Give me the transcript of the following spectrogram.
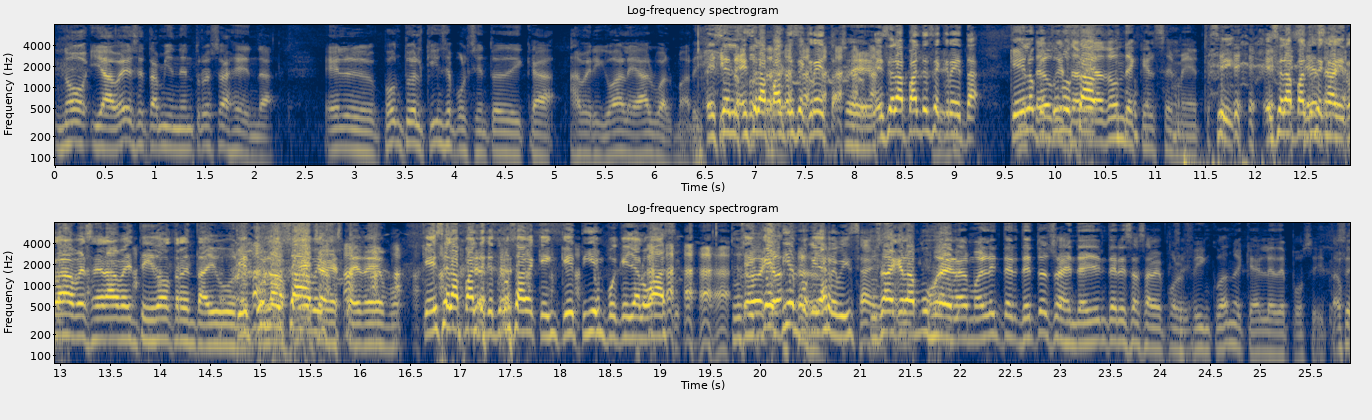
No, y a veces también dentro de esa agenda, el punto del 15% dedica a averiguarle algo al marido. Esa es, esa es la parte secreta. Esa es la parte secreta, que es lo que tú no saber a sabes. dónde que él se mete. Sí, esa es la parte Si esa secreta. clave será 2231. Que tú no sabes. que tenemos. Que esa es la parte que tú no sabes que en qué tiempo es que ella lo hace. Tú ¿En sabes qué que la- tiempo que ella revisa Tú eso? sabes que la A mujer la mujer dentro de su agenda, a ella le interesa saber por fin cuándo es que él le deposita. Sí.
